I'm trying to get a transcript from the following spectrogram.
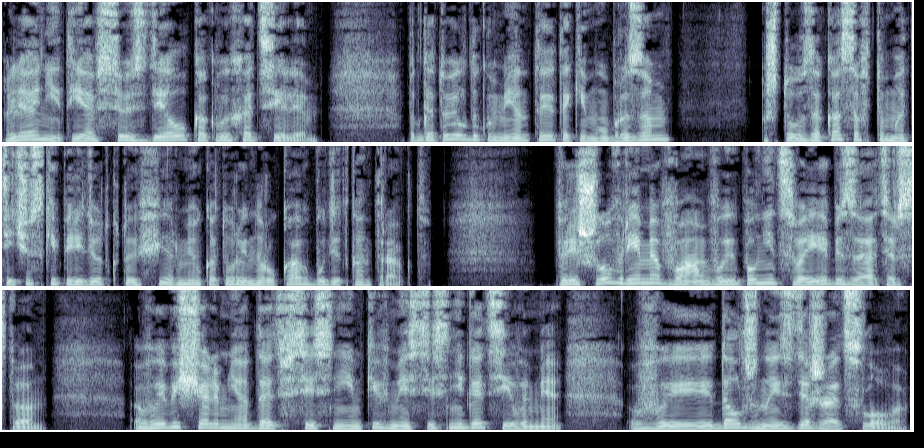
«Леонид, я все сделал, как вы хотели. Подготовил документы таким образом, что заказ автоматически перейдет к той фирме, у которой на руках будет контракт. Пришло время вам выполнить свои обязательства. Вы обещали мне отдать все снимки вместе с негативами. Вы должны сдержать слово.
